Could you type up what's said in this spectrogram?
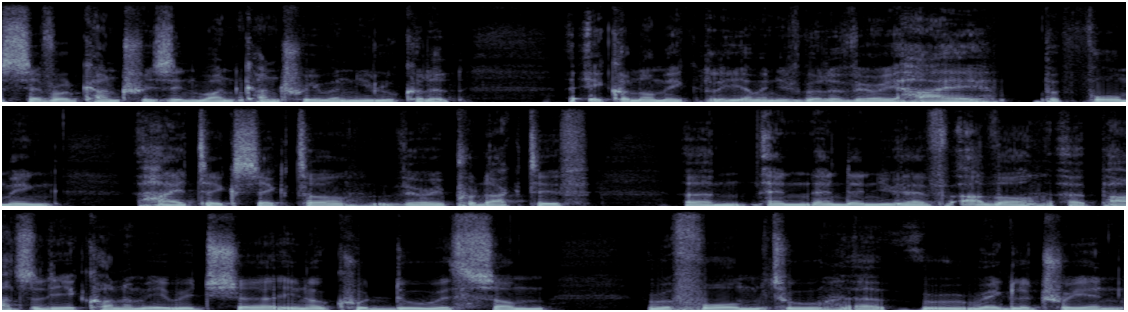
several countries in one country when you look at it economically. I mean, you've got a very high performing high-tech sector, very productive. Um, and, and then you have other uh, parts of the economy which, uh, you know, could do with some reform to uh, regulatory and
